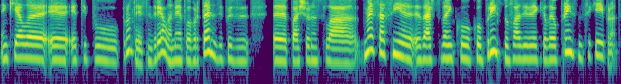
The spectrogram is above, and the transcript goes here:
em que ela é, é tipo, pronto, é a Cinderela, né? Para Bretanas, e depois uh, apaixona-se lá, começa assim a, a dar-se bem com, com o príncipe, não faz ideia que ele é o príncipe, não sei o quê, e pronto.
